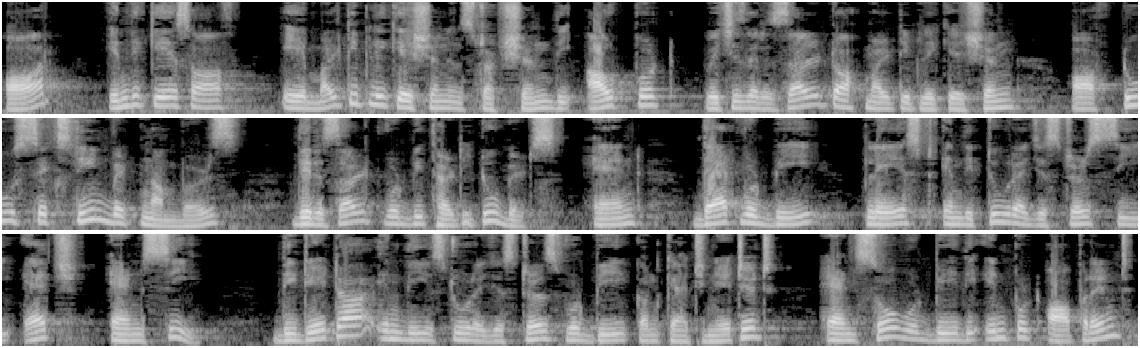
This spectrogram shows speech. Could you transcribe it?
Or in the case of a multiplication instruction, the output, which is the result of multiplication of two 16-bit numbers, the result would be 32 bits, and that would be placed in the two registers CH and C. The data in these two registers would be concatenated and so would be the input operand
